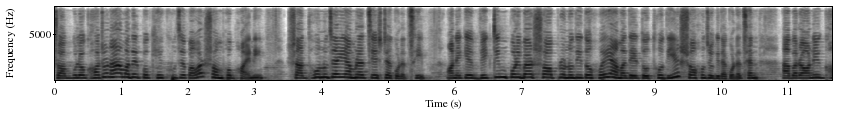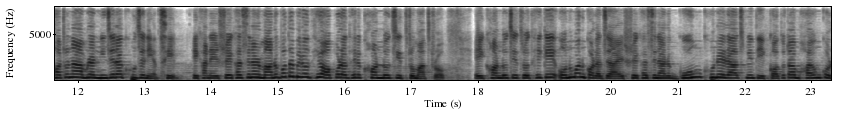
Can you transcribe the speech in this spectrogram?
সবগুলো ঘটনা আমাদের পক্ষে খুঁজে পাওয়া সম্ভব হয়নি। সাধ্য অনুযায়ী আমরা চেষ্টা করেছি। অনেকে ভিকটিম পরিবার স্বপ্রণোদিত হয়ে আমাদের তথ্য দিয়ে সহযোগিতা করেছেন। আবার অনেক ঘটনা আমরা নিজেরা খুঁজে নিয়েছি। এখানে শেখ হাসিনার মানবতা বিরোধী অপরাধের খণ্ডচিত্র মাত্র। এই খণ্ডচিত্র থেকে অনুমান করা যায় শেখ হাসিনার গুম, খুনের রাজনীতি কতটা ভয়ঙ্কর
